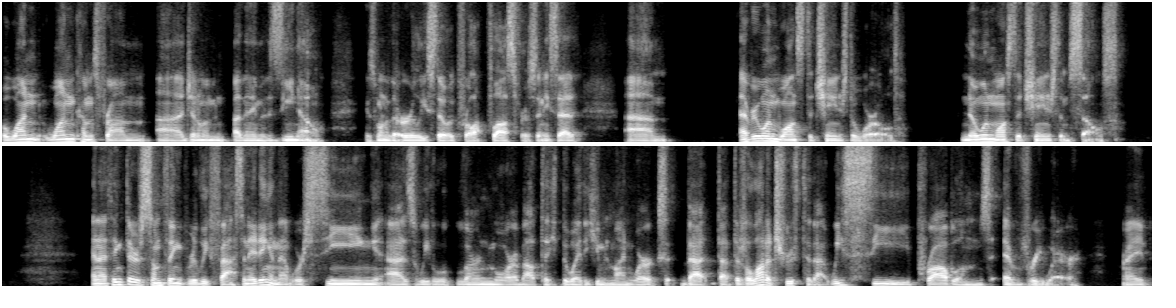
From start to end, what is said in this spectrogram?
but one one comes from uh, a gentleman by the name of Zeno. He's one of the early Stoic philosophers, and he said, um, "Everyone wants to change the world. No one wants to change themselves." And I think there's something really fascinating in that we're seeing as we learn more about the, the way the human mind works, that, that there's a lot of truth to that. We see problems everywhere, right?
